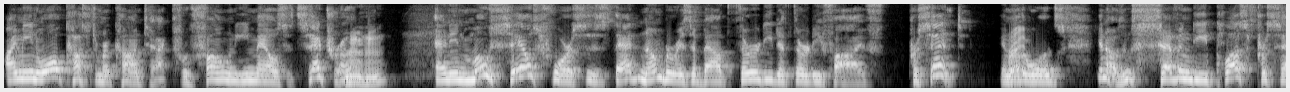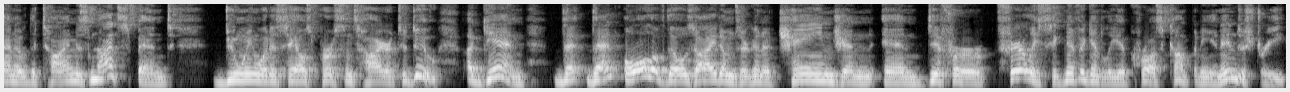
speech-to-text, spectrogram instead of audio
I mean all customer contact through phone, emails, etc. Mm-hmm. And in most sales forces, that number is about 30 to 35 percent. In right. other words, you know, 70 plus percent of the time is not spent doing what a salesperson's hired to do. Again, that that all of those items are going to change and and differ fairly significantly across company and industry.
